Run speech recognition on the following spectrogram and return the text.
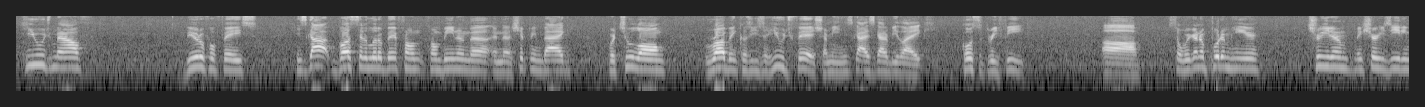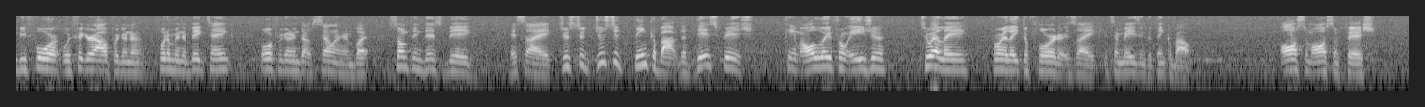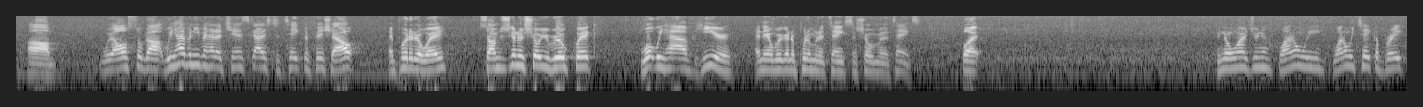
Huge mouth, beautiful face. He's got busted a little bit from, from being in the, in the shipping bag for too long, rubbing because he's a huge fish. I mean, this guy's got to be like close to three feet. Uh, so we're gonna put him here, treat him, make sure he's eating before we figure out if we're gonna put him in a big tank or if we're gonna end up selling him. But something this big, it's like just to just to think about that this fish came all the way from Asia to LA, from LA to Florida It's like it's amazing to think about. Awesome, awesome fish. Um, we also got we haven't even had a chance, guys, to take the fish out and put it away. So I'm just gonna show you real quick what we have here, and then we're gonna put them in the tanks and show them in the tanks. But you know what, Junior? Why don't we why don't we take a break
